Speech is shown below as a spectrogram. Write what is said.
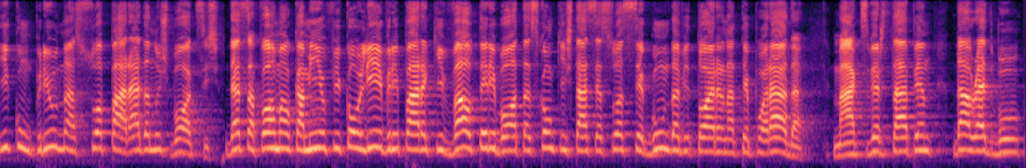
e cumpriu na sua parada nos boxes. Dessa forma, o caminho ficou livre para que Valtteri Bottas conquistasse a sua segunda vitória na temporada. Max Verstappen, da Red Bull,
